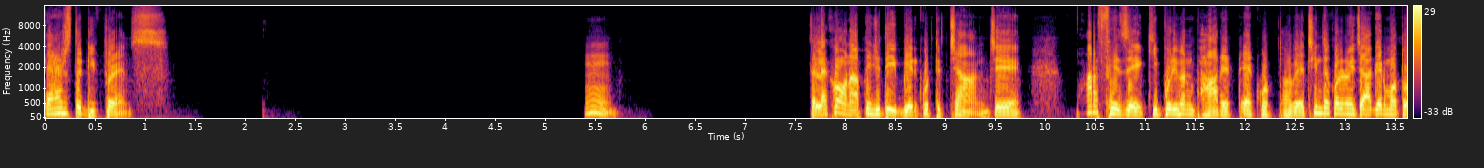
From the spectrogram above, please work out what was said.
that's the difference hmm. তাহলে এখন আপনি যদি বের করতে চান যে পার ফেজে কি পরিমাণ ভার অ্যাড করতে হবে, চিন্তা করেন ওই যে আগের মতো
